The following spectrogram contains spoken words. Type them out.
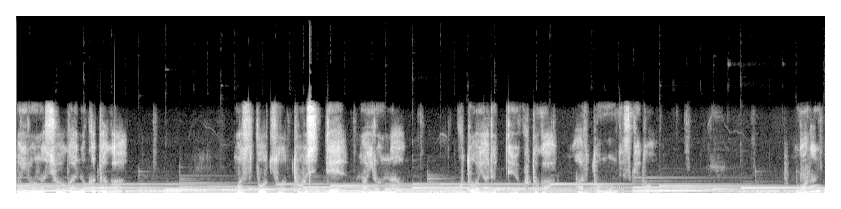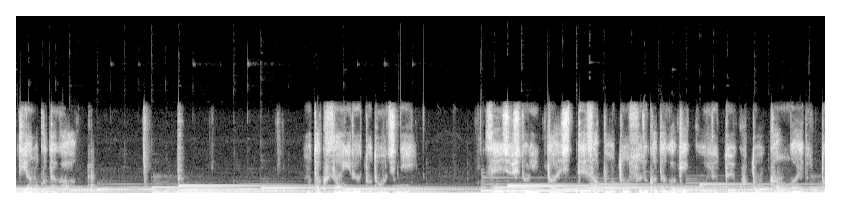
まあ、いろんな障害の方が、まあ、スポーツを通して、まあ、いろんなことをやるっていうことがあると思うんですけど、ボランティアの方が、まあ、たくさんいると同時に、選手一人に対してサポートをする方が結構いるということを考えると、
